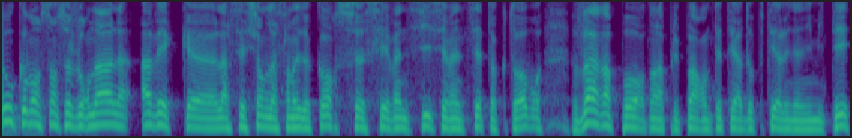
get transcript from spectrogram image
Nous commençons ce journal avec euh, la session de l'Assemblée de Corse ces 26 et 27 octobre. 20 rapports dont la plupart ont été adoptés à l'unanimité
